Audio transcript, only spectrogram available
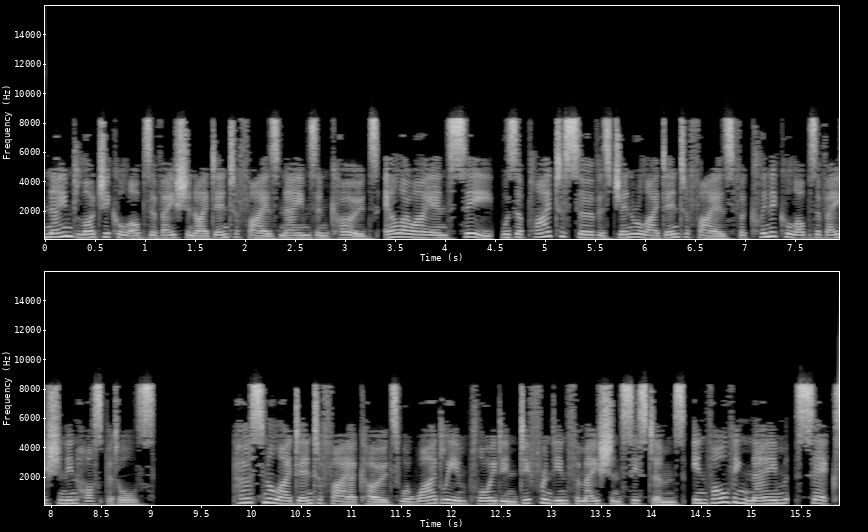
named Logical Observation Identifiers Names and Codes LOINC, was applied to serve as general identifiers for clinical observation in hospitals. Personal identifier codes were widely employed in different information systems, involving name, sex,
